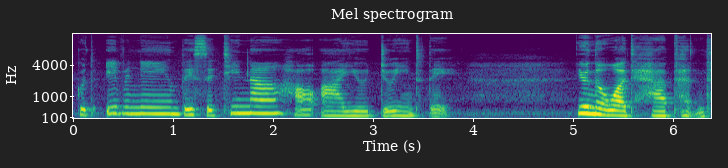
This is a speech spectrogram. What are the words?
Good evening. This is Tina. How are you doing today? You know what happened?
